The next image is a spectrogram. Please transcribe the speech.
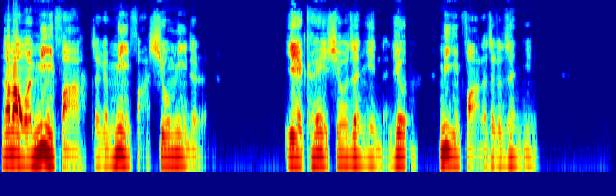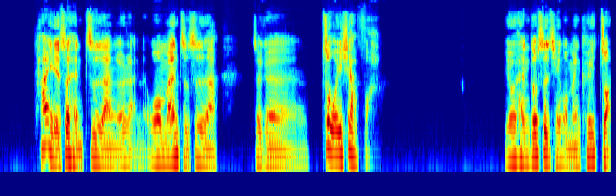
那么，我们密法这个密法修密的人，也可以修任运的，就密法的这个任运，它也是很自然而然的。我们只是啊，这个做一下法。有很多事情我们可以转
